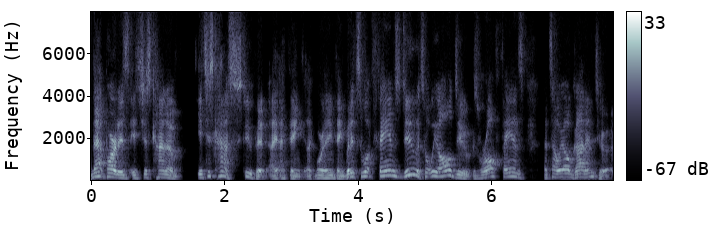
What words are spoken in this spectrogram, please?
that part is it's just kind of it's just kind of stupid. I, I, think like more than anything, but it's what fans do. It's what we all do because we're all fans. That's how we all got into it.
